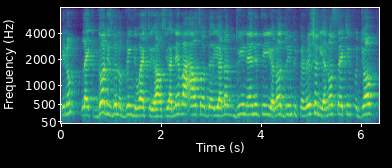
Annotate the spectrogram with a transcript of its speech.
you know, like God is going to bring the wife to your house. You are never out of the, you are not doing anything. You're not doing preparation. You're not searching for job.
